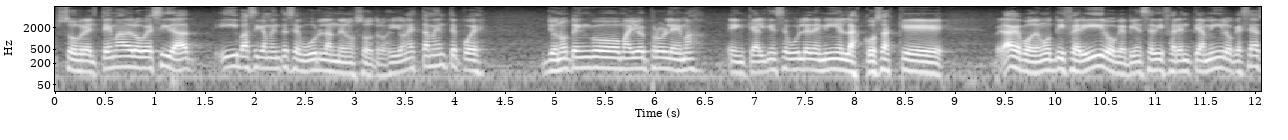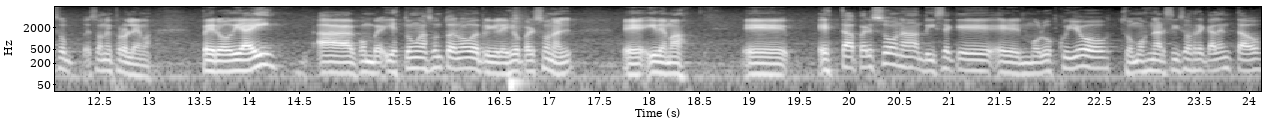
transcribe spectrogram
sobre el tema de la obesidad y básicamente se burlan de nosotros. Y honestamente, pues yo no tengo mayor problema en que alguien se burle de mí en las cosas que ¿verdad? que podemos diferir o que piense diferente a mí, lo que sea, eso, eso no es problema. Pero de ahí, a, y esto es un asunto de nuevo de privilegio personal eh, y demás. Eh, esta persona dice que el Molusco y yo somos narcisos recalentados,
